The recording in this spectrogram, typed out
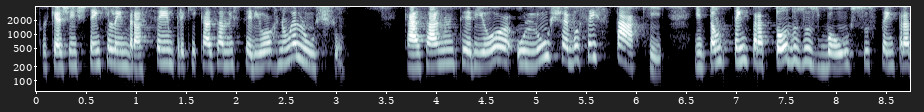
porque a gente tem que lembrar sempre que casar no exterior não é luxo. Casar no interior, o luxo é você estar aqui. Então, tem para todos os bolsos, tem para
